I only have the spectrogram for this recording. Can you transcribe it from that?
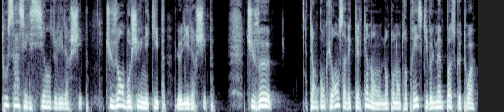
Tout ça, c'est les sciences du leadership. Tu veux embaucher une équipe, le leadership. Tu veux, tu es en concurrence avec quelqu'un dans, dans ton entreprise qui veut le même poste que toi.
